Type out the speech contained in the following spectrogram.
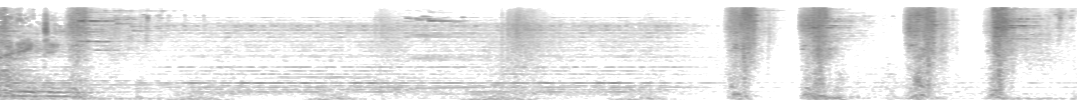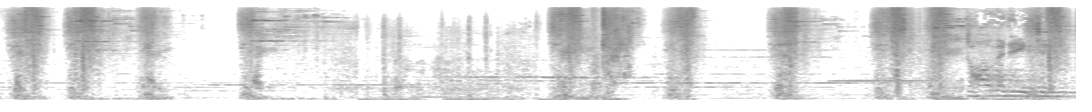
Dominating. Dominating.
